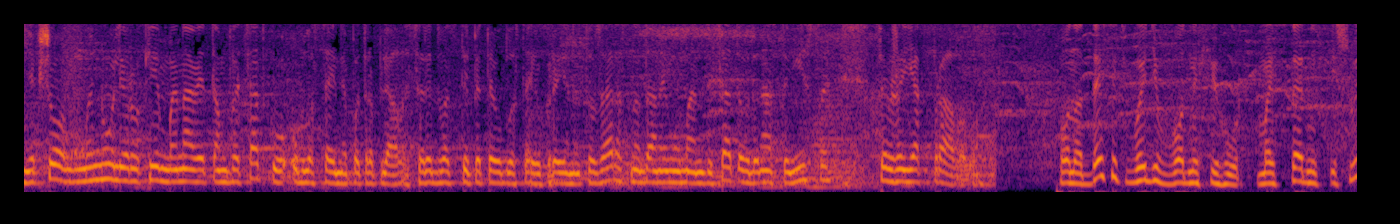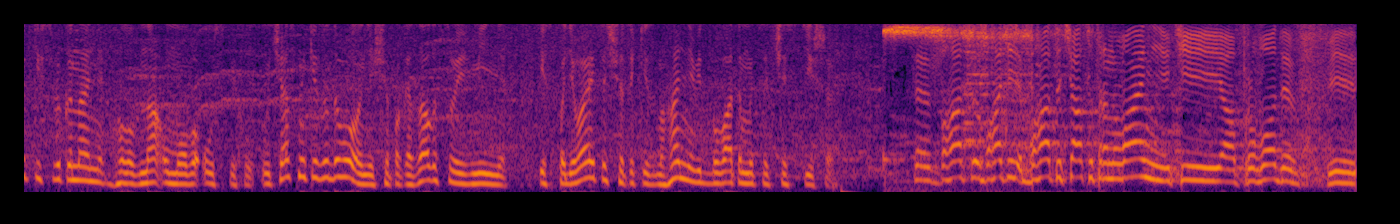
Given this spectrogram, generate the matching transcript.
Якщо минулі роки ми навіть там двадцятку областей не потрапляли серед 25 областей України, то зараз на даний момент 10-11 місце це вже як правило. Понад 10 видів водних фігур. Майстерність і швидкість виконання головна умова успіху. Учасники задоволені, що показали свої вміння, і сподіваються, що такі змагання відбуватимуться частіше. Це багато, багато, багато часу тренувань, які я проводив, і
